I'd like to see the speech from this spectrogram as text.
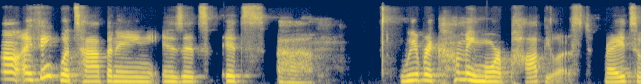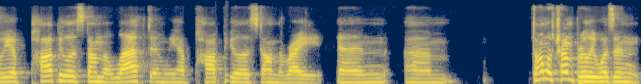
Well, I think what's happening is it's it's. Uh we're becoming more populist, right? So we have populist on the left and we have populist on the right. And um, Donald Trump really wasn't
